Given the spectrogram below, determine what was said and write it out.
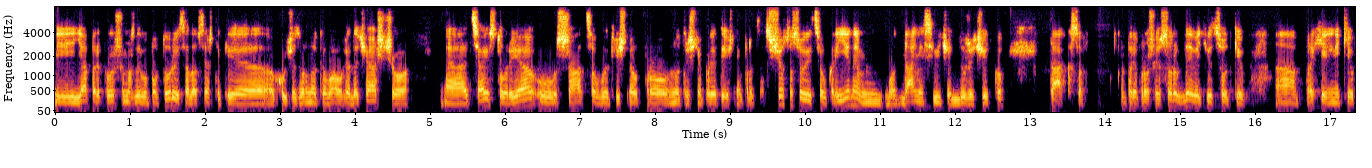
І я перепрошую, можливо, повторююся, але все ж таки е, хочу звернути увагу глядача, що е, ця історія у США це виключно про внутрішньополітичний процес. Що стосується України, от дані свідчать дуже чітко. Так, перепрошую, 49% е, прихильників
